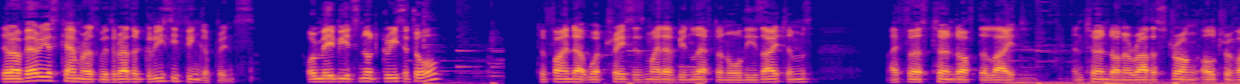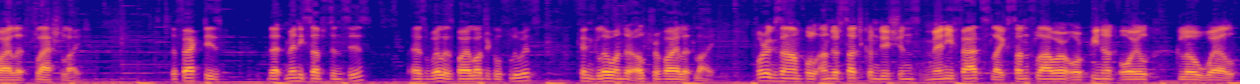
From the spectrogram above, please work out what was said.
there are various cameras with rather greasy fingerprints. Or maybe it's not grease at all? To find out what traces might have been left on all these items, I first turned off the light and turned on a rather strong ultraviolet flashlight. The fact is that many substances, as well as biological fluids, can glow under ultraviolet light. For example, under such conditions, many fats like sunflower or peanut oil glow well.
